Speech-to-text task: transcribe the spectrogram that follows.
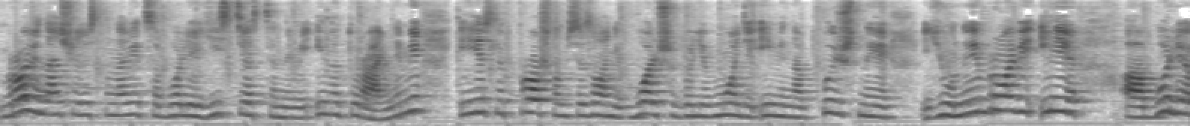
Брови начали становиться более естественными и натуральными. И если в прошлом сезоне больше были в моде именно пышные юные брови или более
